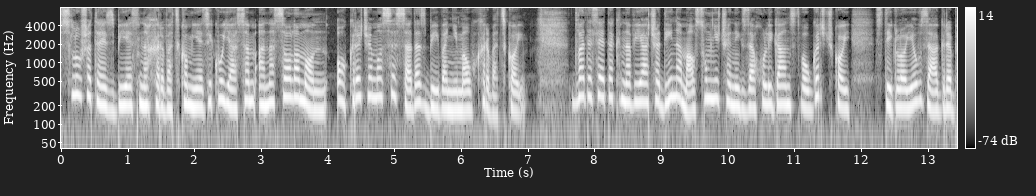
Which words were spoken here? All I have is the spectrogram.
Slušate SBS na hrvatskom jeziku, ja sam Ana Solomon. Okrećemo se sada zbivanjima u Hrvatskoj. Dvadesetak navijača Dinama osumnjičenih za huliganstvo u Grčkoj stiglo je u Zagreb.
